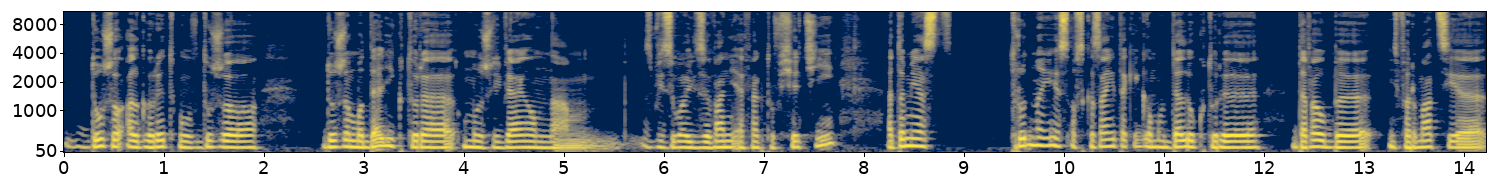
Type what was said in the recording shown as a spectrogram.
dużo algorytmów, dużo dużo modeli, które umożliwiają nam zwizualizowanie efektów sieci, natomiast trudno jest o wskazanie takiego modelu, który dawałby informacje,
